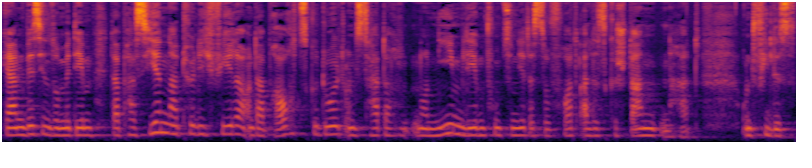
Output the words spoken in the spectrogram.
gern ein bisschen so mit dem, da passieren natürlich Fehler und da braucht es Geduld und es hat auch noch nie im Leben funktioniert, dass sofort alles gestanden hat. Und vieles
